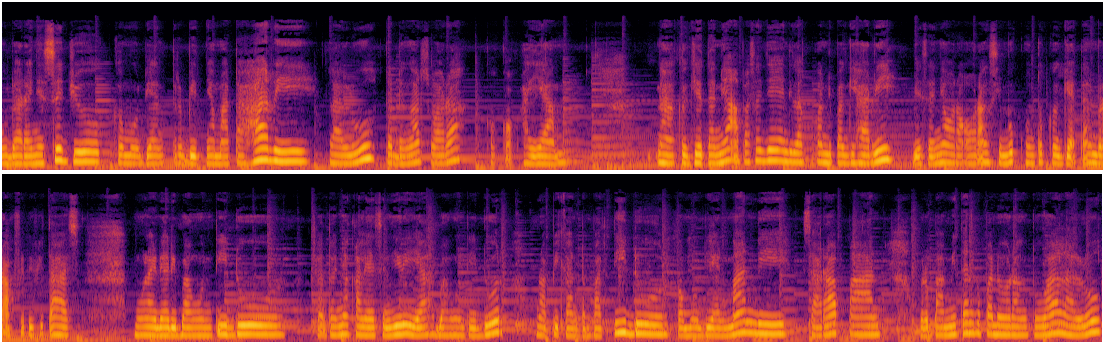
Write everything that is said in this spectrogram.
udaranya sejuk, kemudian terbitnya matahari, lalu terdengar suara kokok ayam. Nah, kegiatannya apa saja yang dilakukan di pagi hari? Biasanya orang-orang sibuk untuk kegiatan beraktivitas, mulai dari bangun tidur, Contohnya kalian sendiri ya, bangun tidur, merapikan tempat tidur, kemudian mandi, sarapan, berpamitan kepada orang tua, lalu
